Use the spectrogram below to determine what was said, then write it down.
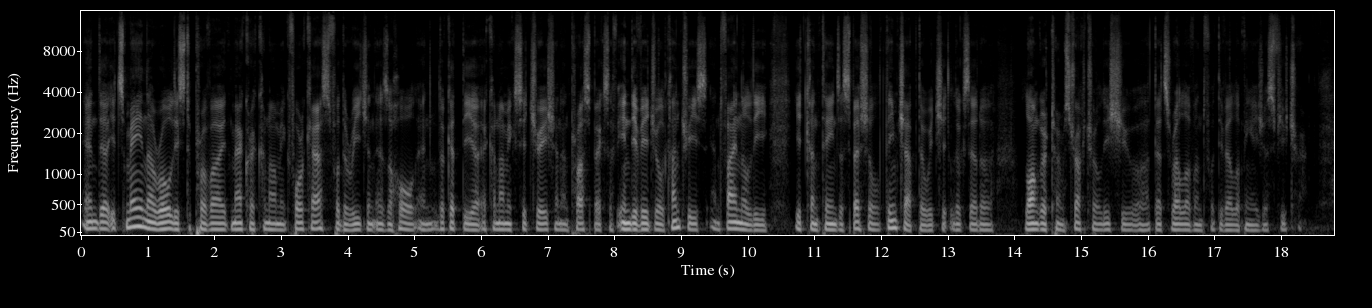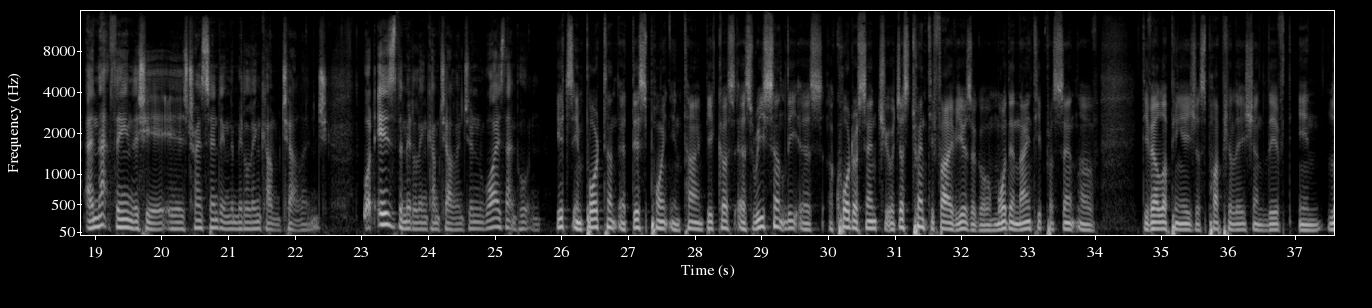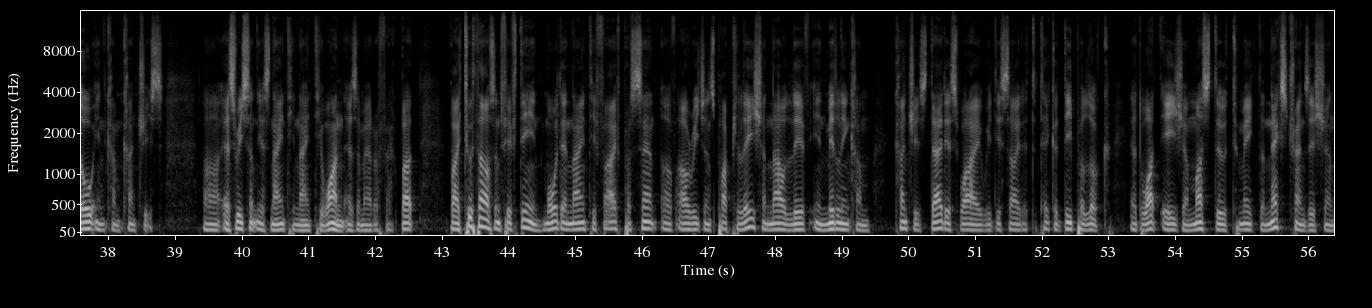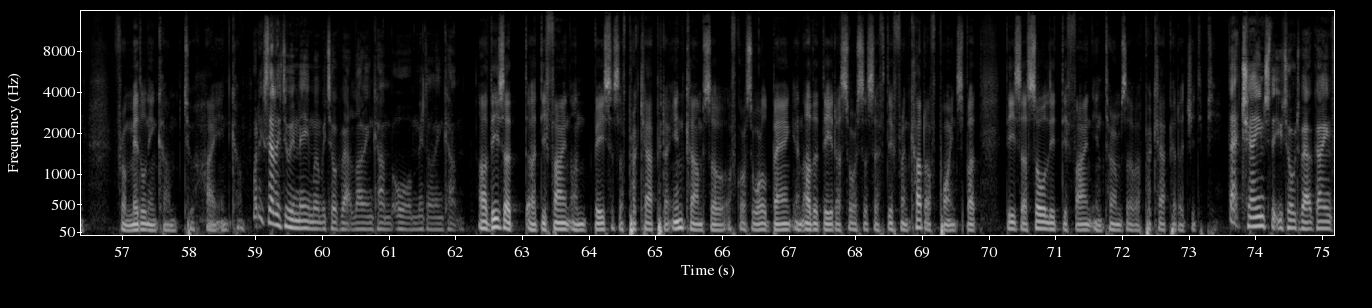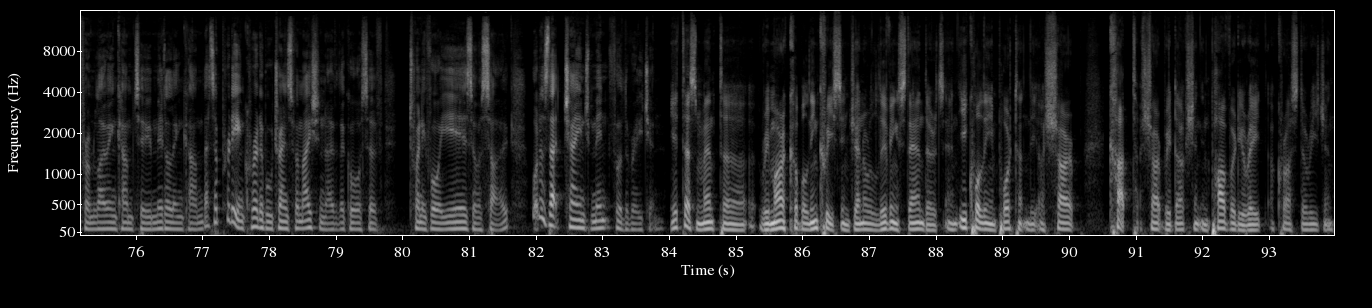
And uh, its main uh, role is to provide macroeconomic forecasts for the region as a whole and look at the uh, economic situation and prospects of individual countries. And finally, it contains a special theme chapter which it looks at a longer term structural issue uh, that's relevant for developing Asia's future. And that theme this year is transcending the middle income challenge. What is the middle income challenge and why is that important? It's important at this point in time because as recently as a quarter century or just 25 years ago, more than 90% of developing Asia's population lived in low income countries. Uh, as recently as 1991, as a matter of fact. But by 2015, more than 95% of our region's population now live in middle income countries. That is why we decided to take a deeper look at what Asia must do to make the next transition from middle income to high income. What exactly do we mean when we talk about low income or middle income? Uh, these are uh, defined on basis of per capita income. So, of course, the World Bank and other data sources have different cutoff points, but these are solely defined in terms of a per capita GDP. That change that you talked about going from low income to middle income, that's a pretty incredible transformation over the course of 24 years or so. What has that change meant for the region? It has meant a remarkable increase in general living standards and, equally importantly, a sharp cut, a sharp reduction in poverty rate across the region.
